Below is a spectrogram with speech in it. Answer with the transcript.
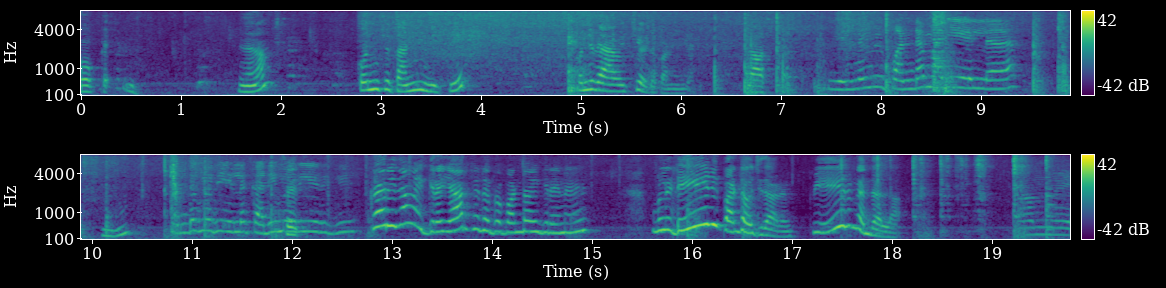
ஓகே. என்னன்னா கொஞ்சம் தண்ணி ஊற்றி கொஞ்சம் வேக வச்சு எடுக்கணும் லாஸ்ட்டாக என்னமே பண்ட மாதிரியே இல்ல? பண்ட மாதிரியே இல்ல கறி. மாதிரியே இருக்கு. கறி தான் வைக்கிறேன் யார் சொன்ன இப்போ பண்டை வைக்கிறேன்னு? உங்களை டெய்லி பண்டை வச்சு தரேன் பேருங்க இதெல்லாம் அம்மே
